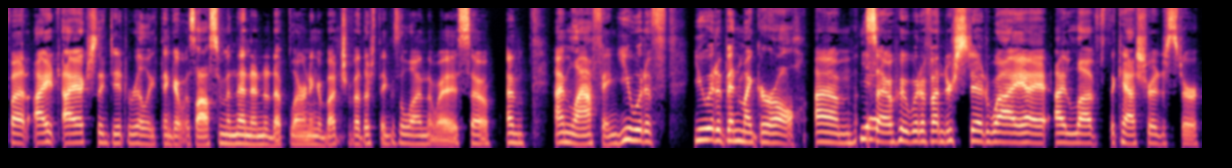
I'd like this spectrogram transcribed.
But I I actually did really think it was awesome, and then ended up learning a bunch of other things along the way. So I'm I'm laughing. You would have you would have been my girl. Um, yeah. so who would have understood why I I loved the cash register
